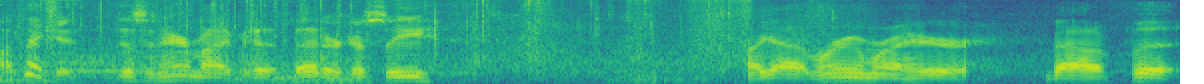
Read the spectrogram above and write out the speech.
I think it, this in here might be better because see, I got room right here, about a foot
